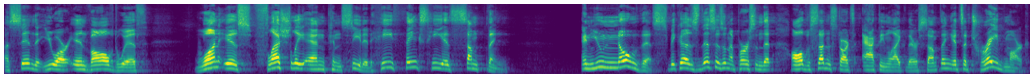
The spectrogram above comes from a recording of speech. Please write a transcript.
a sin that you are involved with. One is fleshly and conceited. He thinks he is something. And you know this because this isn't a person that all of a sudden starts acting like they're something. It's a trademark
